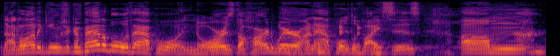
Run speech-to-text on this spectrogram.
not a lot of games are compatible with Apple, and nor is the hardware on Apple devices. Um,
